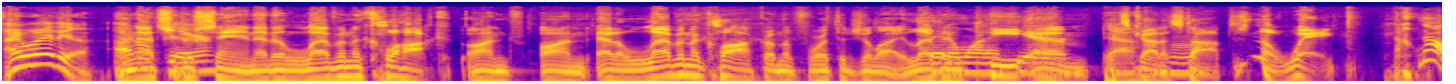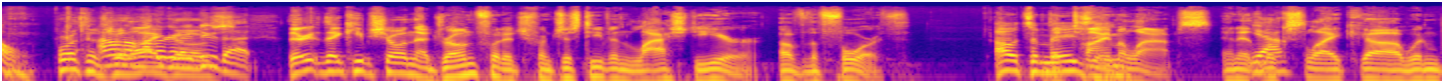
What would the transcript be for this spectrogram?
I'm with you. I And don't that's care. what they're saying at eleven o'clock on on at eleven o'clock on the Fourth of July, eleven p.m. hear. It's Yeah. got to mm-hmm. stop. There's no way. No. Fourth of I don't know July how they're going to do that. They keep showing that drone footage from just even last year of the fourth. Oh, it's amazing. The amazing. time elapse, and it Yeah. looks like uh, when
